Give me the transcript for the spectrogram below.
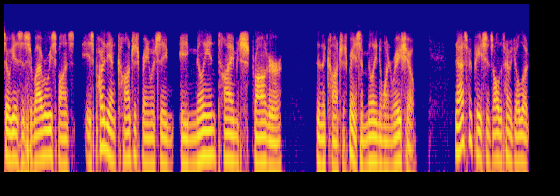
So again, a survival response is part of the unconscious brain, which is a, a million times stronger than the conscious brain. It's a million to one ratio. Now, I ask my patients all the time. I go, look,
